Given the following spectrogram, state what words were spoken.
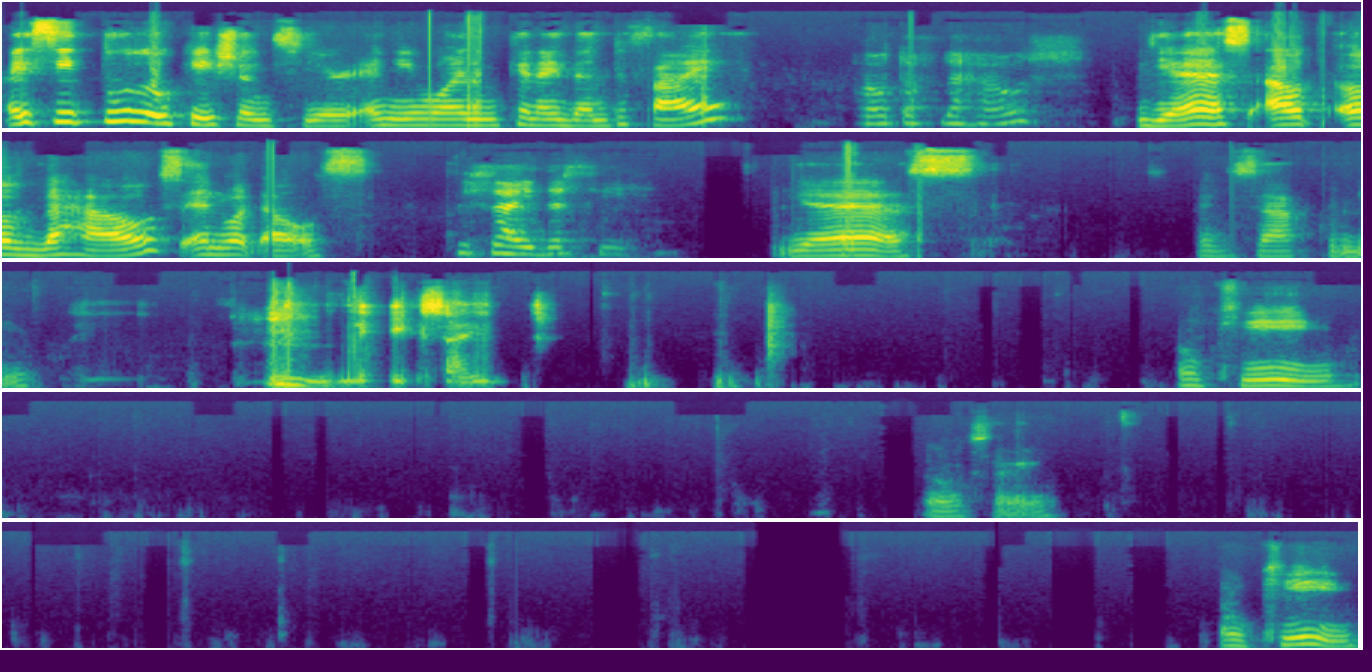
I see two locations here. Anyone can identify? Out of the house? Yes, out of the house. And what else? Beside the sea. Yes, exactly. Lakeside. Okay. Oh, sorry. Okay.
